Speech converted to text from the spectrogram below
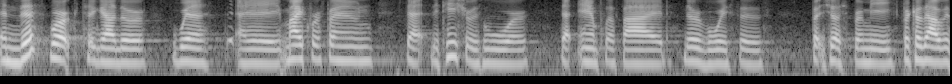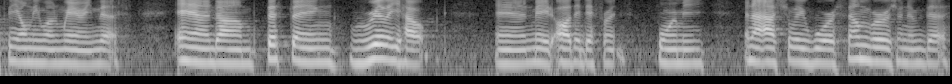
And this worked together with a microphone that the teachers wore that amplified their voices, but just for me, because I was the only one wearing this. And um, this thing really helped and made all the difference for me. And I actually wore some version of this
